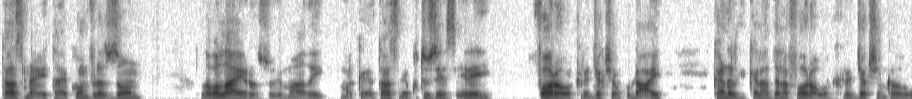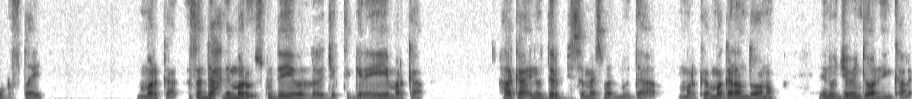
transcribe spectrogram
taasna ay tahay confluence zone. Laba laayar isu imaaday marka taasna ay ku tusaysa inay four hourka rejection ku dhacay. Kanalka kale haddana four hourka rejection kale lagu dhuftay. Marka saddexdii maruu isku dayay la reject gareeyey marka halkaa inuu derbi samaysmaad moodaa marka ma garan doono inuu jebin doono in kale.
